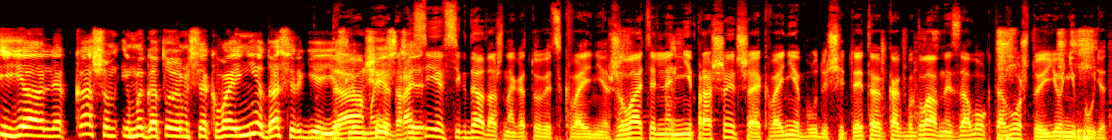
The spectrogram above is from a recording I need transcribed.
И я Олег Кашин, и мы готовимся к войне, да, Сергей? Если да, учесть... мы, Россия всегда должна готовиться к войне. Желательно не прошедшей, а к войне будущей. Это как бы главный залог того, что ее не будет.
